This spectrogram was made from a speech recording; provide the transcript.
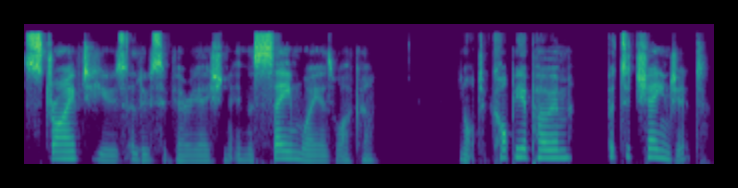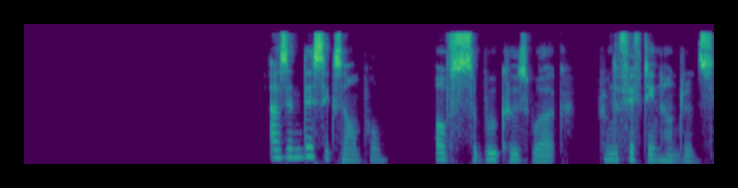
strive to use allusive variation in the same way as Waka, not to copy a poem, but to change it. As in this example of Soboku's work, from the 1500s,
